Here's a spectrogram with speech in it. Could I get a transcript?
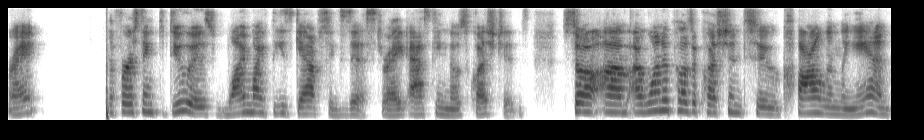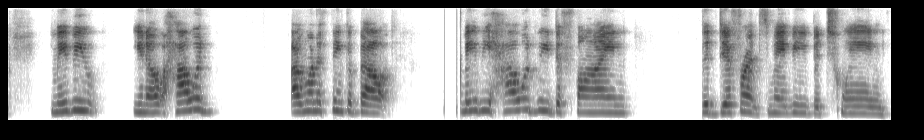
right? The first thing to do is why might these gaps exist, right? Asking those questions. So um, I want to pose a question to Carl and Leanne. Maybe, you know, how would I want to think about maybe how would we define the difference maybe between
